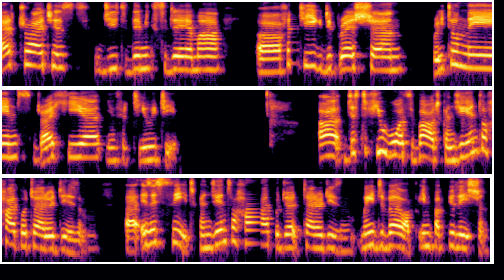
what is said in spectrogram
arthritis due to myxedema, uh, fatigue, depression, brittle names, dry hair, infertility. Uh, just a few words about congenital hypothyroidism. Uh, as I said, congenital hypothyroidism may develop in population,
